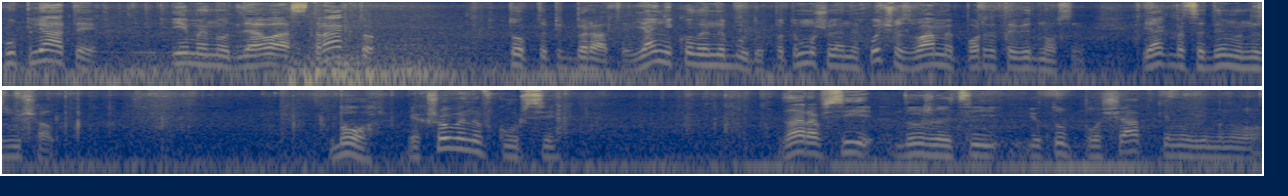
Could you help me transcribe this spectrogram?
купляти іменно для вас трактор, тобто підбирати, я ніколи не буду, тому що я не хочу з вами портити відносини. Як би це дивно не звучало. Бо, якщо ви не в курсі, зараз всі дуже ці YouTube площадки, ну іменно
